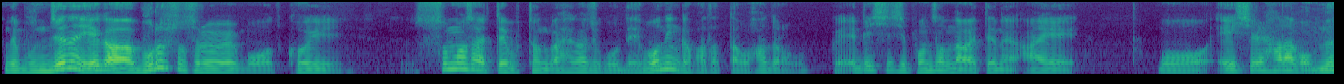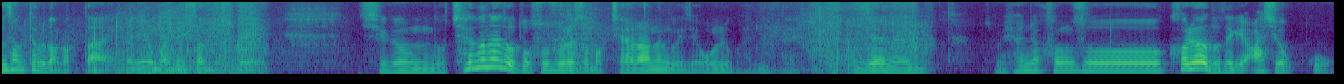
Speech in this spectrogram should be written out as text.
근데 문제는 얘가 무릎 수술을 뭐 거의 스무 살 때부터인가 해가지고 네 번인가 받았다고 하더라고 그 ADCC 본선 나갈 때는 아예 뭐 ACL 하나가 없는 상태로 나갔다 약간 이런 말도 있었는데 지금도 최근에도 또 수술해서 막 잘하는 거 이제 올리고 했는데 이제는 좀 현역 선수 커리어도 되게 아쉬웠고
